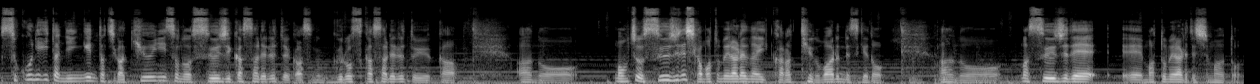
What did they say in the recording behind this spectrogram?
そこにいた人間たちが急にその数字化されるというか、そのグロス化されるというか、あの、まあ、もちろん数字でしかまとめられないからっていうのもあるんですけど、あのまあ、数字で、えー、まとめられてしまうと。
